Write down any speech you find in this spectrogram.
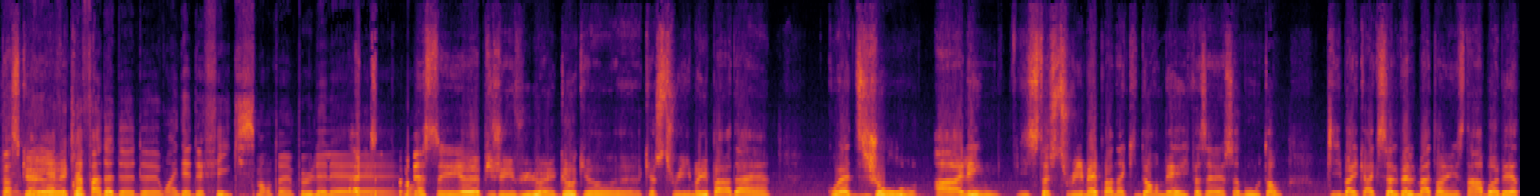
Parce que. Ben, avec l'affaire de, de, de, ouais, de, de, filles qui se montent un peu. Le, le... c'est. Euh, puis j'ai vu un gars qui a, euh, qui a streamé pendant. Quoi, 10 jours en ligne. Puis il se streamait pendant qu'il dormait. Il faisait un sub Puis ben, quand il se levait le matin, c'était en bobette.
